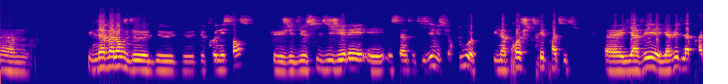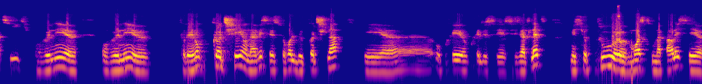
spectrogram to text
euh, une avalanche de, connaissances que j'ai dû aussi digérer et, synthétiser, mais surtout une approche très pratique. Il, y avait, y avait de la pratique, on venait, on venait vraiment coacher, on avait ce rôle de coach-là et, euh, auprès, auprès de ces, athlètes, mais surtout, euh, moi, ce qui m'a parlé, c'est euh,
